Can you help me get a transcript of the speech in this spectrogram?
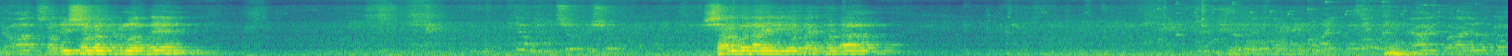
জামাত সদস্যগণের মধ্যে সর্বদাই নিরপেক্ষতা ন্যায়পরায়ণতা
